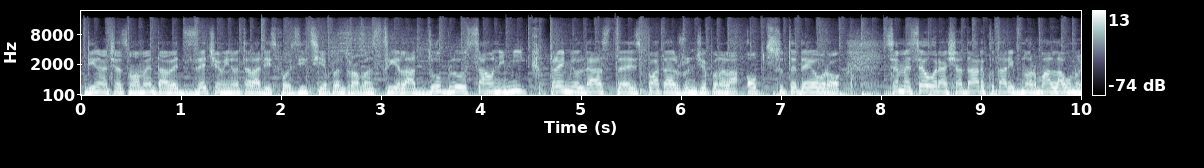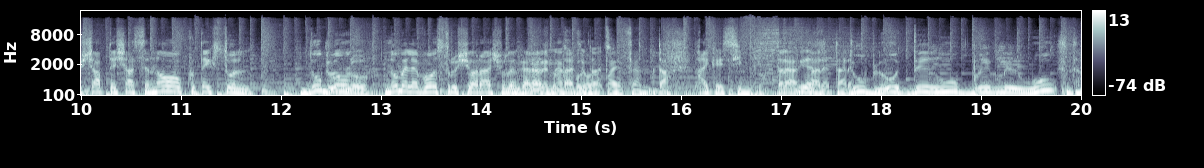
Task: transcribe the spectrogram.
Din acest moment aveți 10 minute la dispoziție pentru a vă înscrie la dublu sau nimic. Premiul de astăzi poate ajunge până la 800 de euro. SMS-uri așadar cu tarif normal la 1769 cu textul Dublu, Dublu, numele vostru și orașul în care, care ascultați, ascultați Europa FM. Da. Hai că e simplu. Tare, tare, tare. Dublu, D-U-B-L-U, da.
